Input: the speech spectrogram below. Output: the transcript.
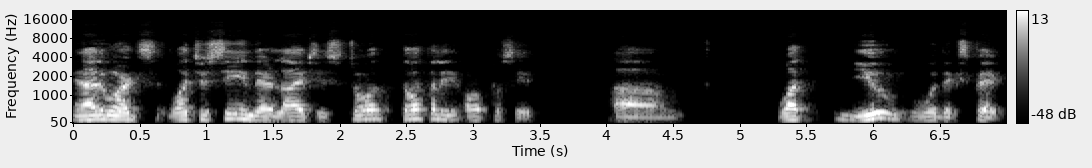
In other words, what you see in their lives is to- totally opposite um, what you would expect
